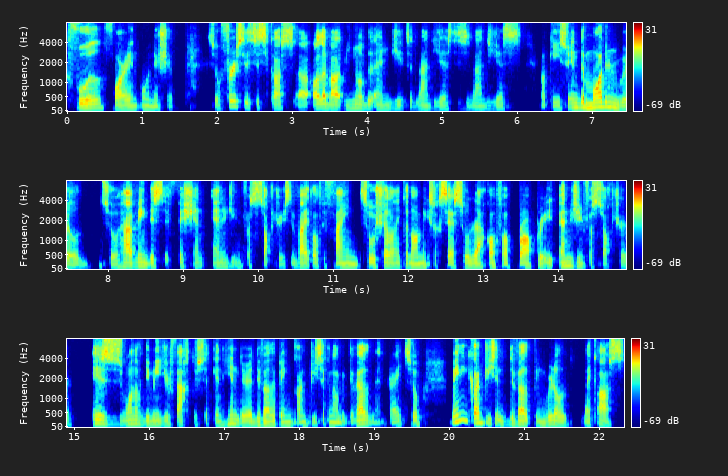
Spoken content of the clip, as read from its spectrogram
full foreign ownership. So first, let's discuss uh, all about renewable energy, its advantages, disadvantages, Okay, so in the modern world, so having this efficient energy infrastructure is vital to find social and economic success. So lack of a proper energy infrastructure is one of the major factors that can hinder a developing country's economic development, right? So many countries in the developing world, like us,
